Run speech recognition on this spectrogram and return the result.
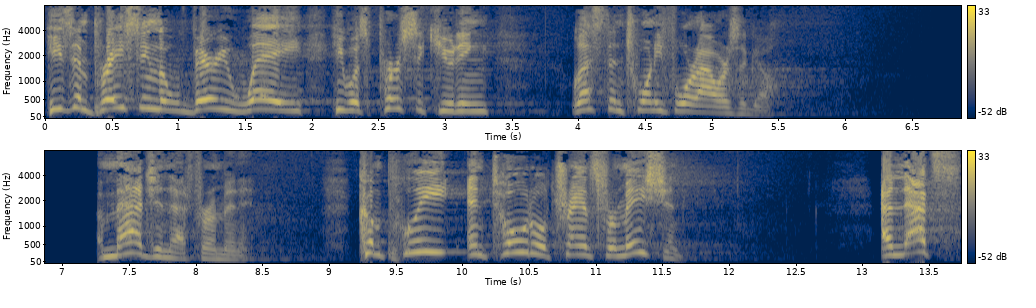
He's embracing the very way he was persecuting less than 24 hours ago. Imagine that for a minute. Complete and total transformation. And that's,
